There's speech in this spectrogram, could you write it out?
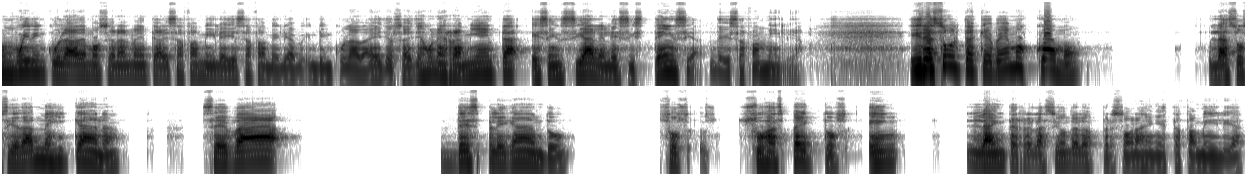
muy vinculada emocionalmente a esa familia y esa familia vinculada a ella. O sea, ella es una herramienta esencial en la existencia de esa familia. Y resulta que vemos cómo la sociedad mexicana se va desplegando sus, sus aspectos en la interrelación de las personas en esta familia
